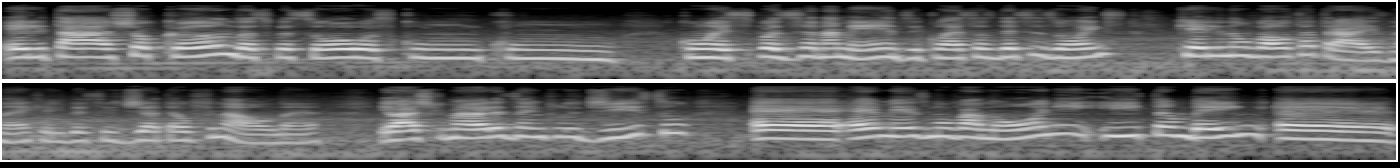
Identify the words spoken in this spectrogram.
ele tá chocando as pessoas com, com, com esses posicionamentos e com essas decisões que ele não volta atrás, né? Que ele decide até o final, né? Eu acho que o maior exemplo disso é, é mesmo o Vanoni e também é,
